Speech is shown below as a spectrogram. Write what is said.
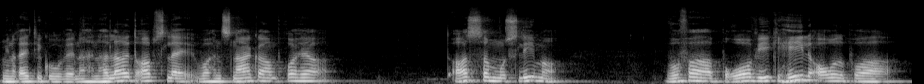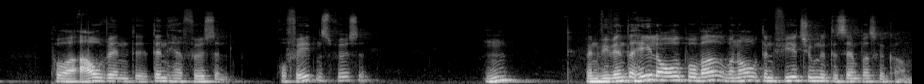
mine rigtig gode venner, han havde lavet et opslag, hvor han snakker om, prøv her, os som muslimer, hvorfor bruger vi ikke hele året på at, på at afvente den her fødsel? Profetens fødsel. Hmm? Men vi venter hele året på hvad? Hvornår den 24. december skal komme.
